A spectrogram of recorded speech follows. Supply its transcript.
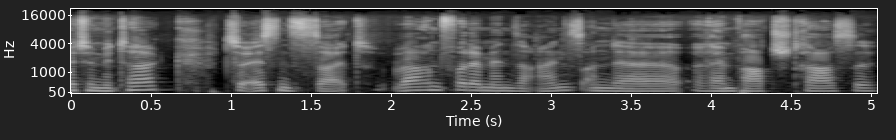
Heute Mittag zur Essenszeit waren vor der Mensa 1 an der Rempartstraße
